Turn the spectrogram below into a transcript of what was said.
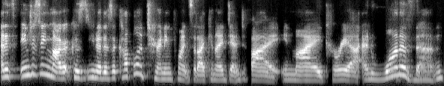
And it's interesting, Margaret, because, you know, there's a couple of turning points that I can identify in my career. And one of mm-hmm. them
